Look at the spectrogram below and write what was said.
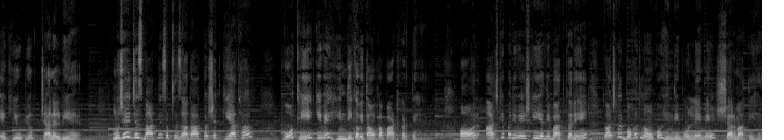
एक यूट्यूब चैनल भी है। मुझे जिस बात ने सबसे ज़्यादा आकर्षित किया था, वो थी कि वे हिंदी कविताओं का पाठ करते हैं। और आज के परिवेश की यदि बात करें तो आजकल बहुत लोगों को हिंदी बोलने में शर्म आती है।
